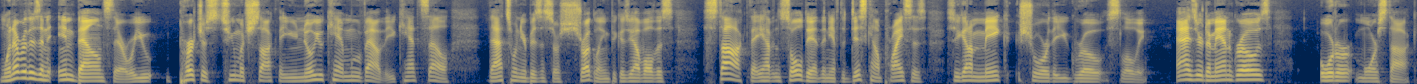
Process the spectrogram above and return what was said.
Whenever there's an imbalance there where you purchase too much stock that you know you can't move out, that you can't sell, that's when your business starts struggling because you have all this stock that you haven't sold yet, then you have to discount prices. So you got to make sure that you grow slowly. As your demand grows, order more stock.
